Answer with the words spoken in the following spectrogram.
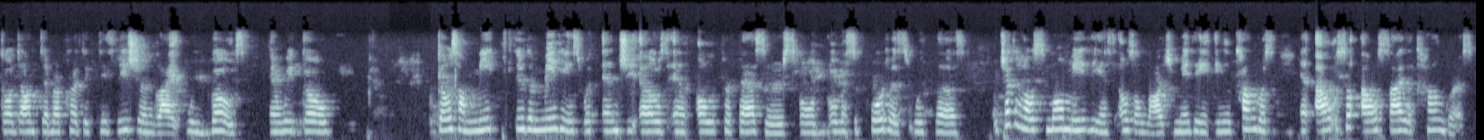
go down democratic decision like we vote and we go go some meet student meetings with NGOs and all the professors or all the supporters with us we try to hold small meetings, also large meetings in Congress and also outside the Congress.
